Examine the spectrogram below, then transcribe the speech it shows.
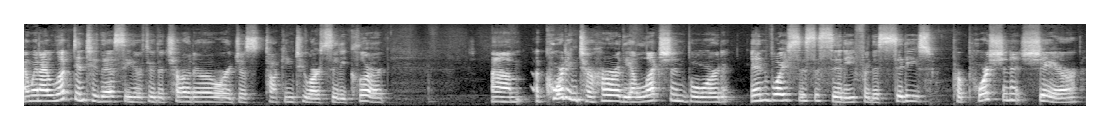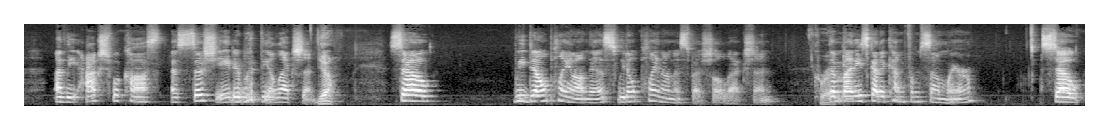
And when I looked into this, either through the charter or just talking to our city clerk, um, according to her, the election board invoices the city for the city's proportionate share of the actual costs associated with the election. Yeah. So we don't plan on this. We don't plan on a special election. Correct. The money's got to come from somewhere. So,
